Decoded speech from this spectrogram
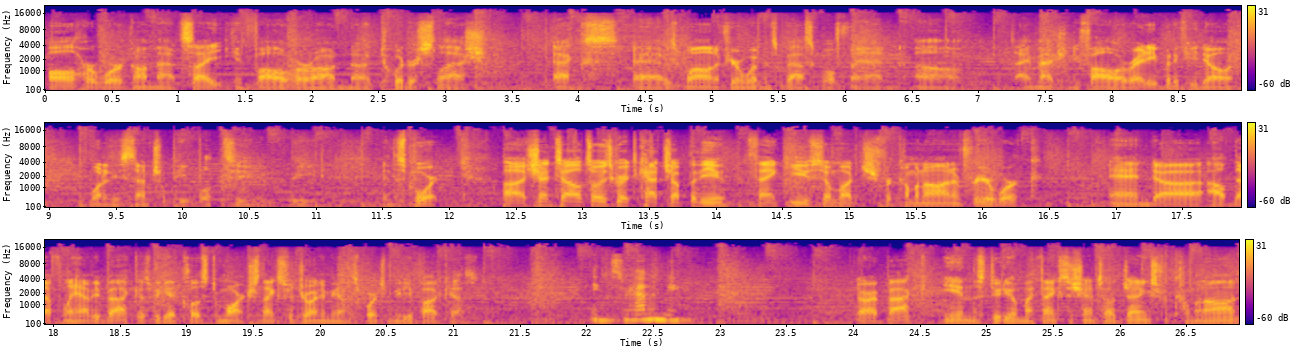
all her work on that site. You can follow her on uh, Twitter slash X as well. And if you're a women's basketball fan, um, I imagine you follow already, but if you don't, one of the essential people to read in the sport. Uh, Chantel, it's always great to catch up with you. Thank you so much for coming on and for your work. And uh, I'll definitely have you back as we get close to March. Thanks for joining me on the Sports Media Podcast. Thanks for having me. All right, back in the studio. My thanks to Chantel Jennings for coming on.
